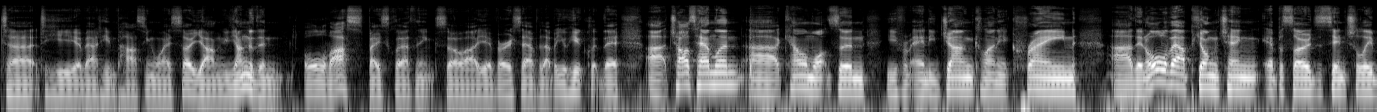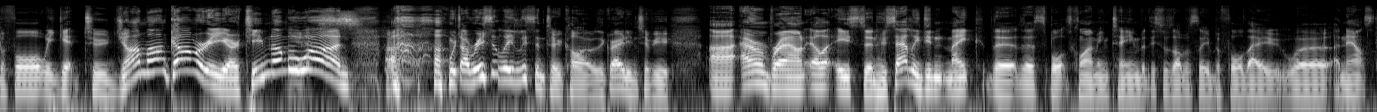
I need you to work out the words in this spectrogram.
to, to hear about him passing away so young, younger than all of us, basically, I think. So, uh, yeah, very sad for that. But you'll hear a clip there. Uh, Charles Hamelin, uh, Callum Watson, you from Andy Jung, Kailani Craine, uh, then all of our Pyeongchang episodes, essentially, before we get to Jon Montgomery, our team number Yes. one, uh, which I recently listened to, Colin. It was a great interview. Uh, Aaron Brown, Ella Easton, who sadly didn't make the, the sports climbing team, but this was obviously before they were announced.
